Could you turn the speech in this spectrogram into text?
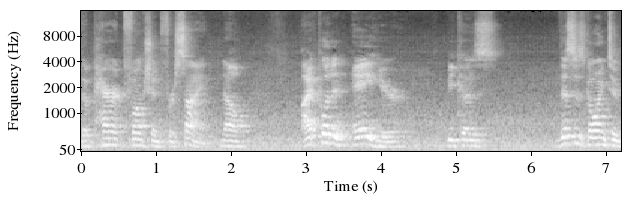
the parent function for sine. Now, I put an A here because this is going to,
